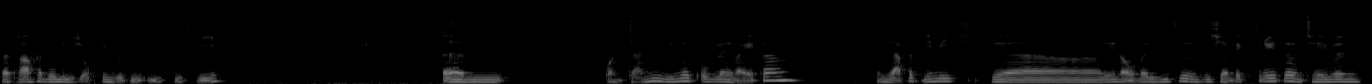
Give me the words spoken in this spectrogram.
Da traf er dann nämlich auch den guten EC3. Ähm, und dann ging es auch gleich weiter. Dann gab nämlich der, genau, weil Lethal sich ja wegdrehte und Taven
